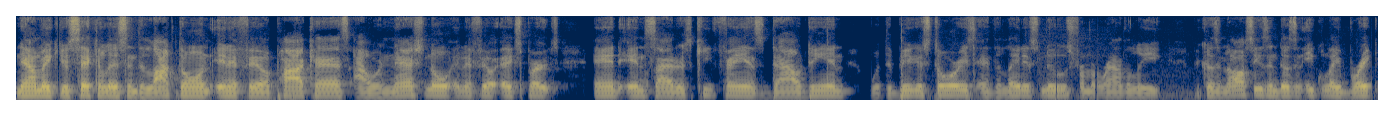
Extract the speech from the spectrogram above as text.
Now make your second listen to Locked On NFL podcast. Our national NFL experts and insiders keep fans dialed in with the biggest stories and the latest news from around the league. Because an all season doesn't equal a break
